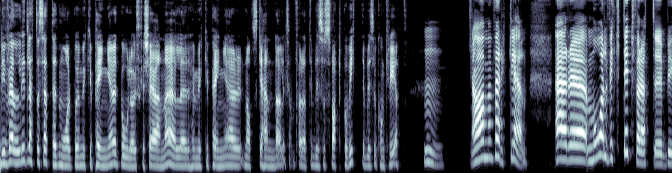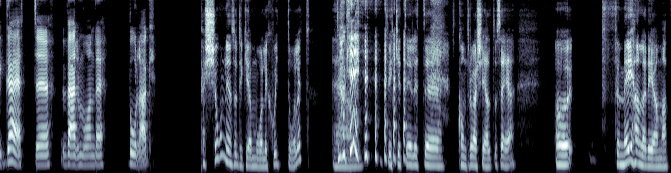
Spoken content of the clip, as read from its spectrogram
det är väldigt lätt att sätta ett mål på hur mycket pengar ett bolag ska tjäna eller hur mycket pengar något ska hända. Liksom, för att det blir så svart på vitt, det blir så konkret. Mm. Ja, men verkligen. Är eh, mål viktigt för att eh, bygga ett eh, välmående bolag? Personligen så tycker jag mål är skitdåligt. Okay. vilket är lite kontroversiellt att säga. Och för mig handlar det om att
